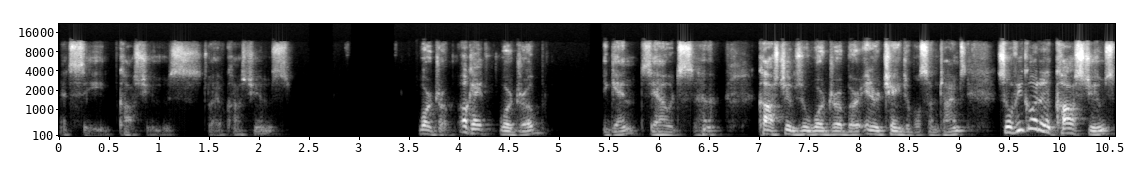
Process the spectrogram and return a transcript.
let's see, costumes. Do I have costumes? Wardrobe. Okay, wardrobe. Again, see how it's costumes and wardrobe are interchangeable sometimes. So if we go to costumes,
